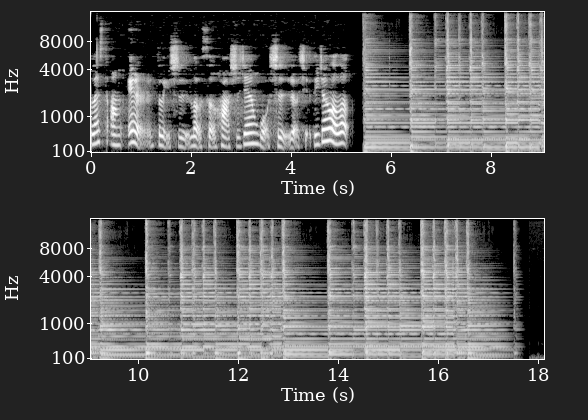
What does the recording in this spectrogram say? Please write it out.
Blessed on air，这里是乐色话时间，我是热血 DJ 乐乐。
